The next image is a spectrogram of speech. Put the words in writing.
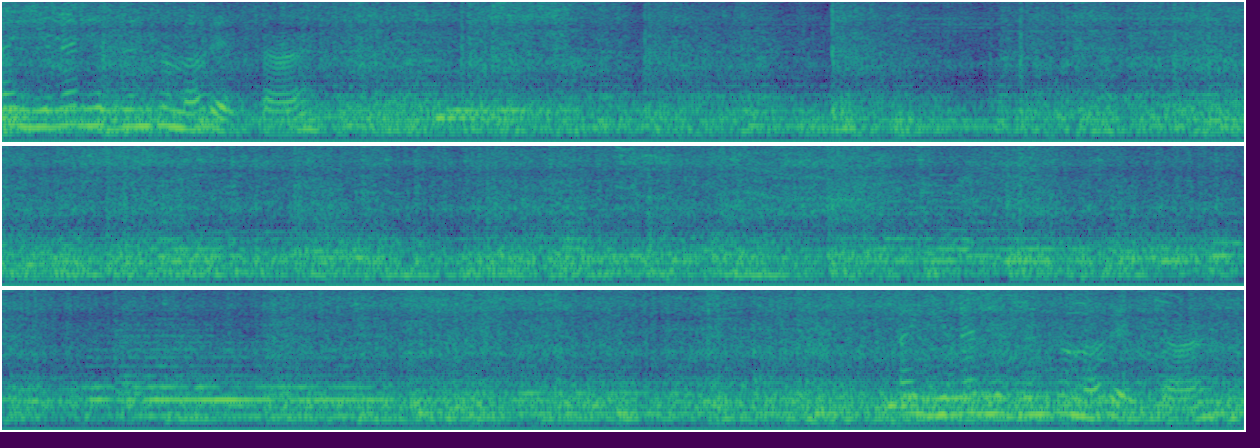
A unit has been promoted, sir. A unit has been promoted, sir.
